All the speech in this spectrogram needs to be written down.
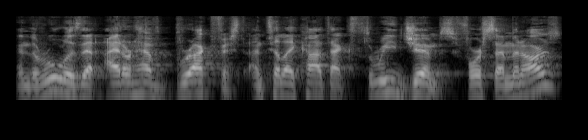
and the rule is that I don't have breakfast until I contact three gyms for seminars,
